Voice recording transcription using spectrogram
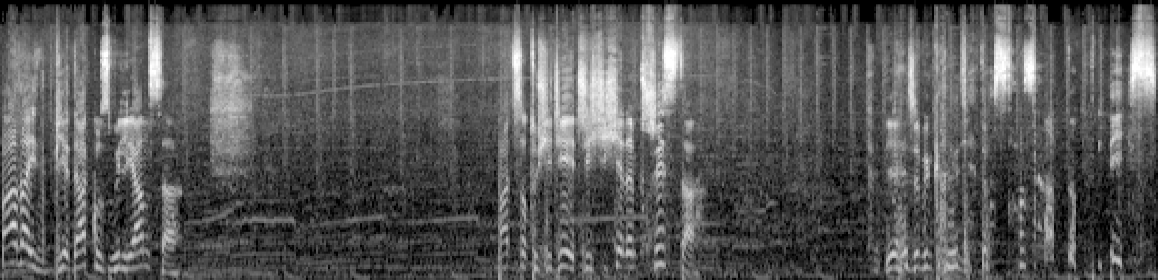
Spadaj, biedaku z Williamsa! Patrz co tu się dzieje, 37 300! Nie, żebym kary nie dostał za to, please!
